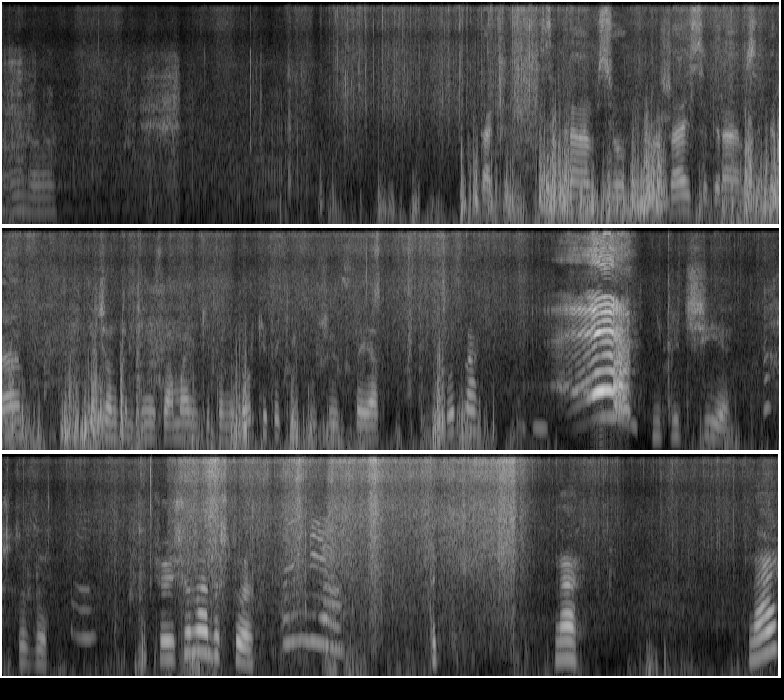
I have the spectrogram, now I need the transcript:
Ага. Так, собираем все, урожай, собираем, собираем. Девчонкам принесла маленькие помидорки, такие кушают, стоят. Вкусно? Не кричи. Что за... Что, еще надо, что ли? На. На.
